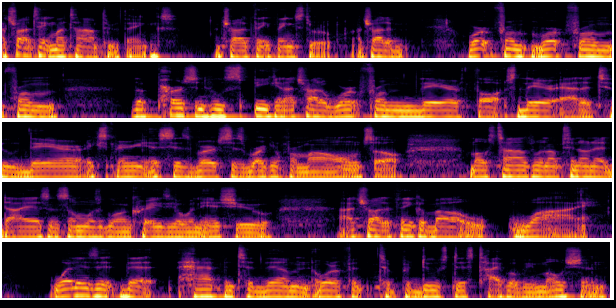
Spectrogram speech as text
i try to take my time through things. I try to think things through. I try to work from work from from the person who's speaking, I try to work from their thoughts, their attitude, their experiences versus working from my own. So most times when I'm sitting on that dais and someone's going crazy over an issue, I try to think about why. What is it that happened to them in order for, to produce this type of emotion?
